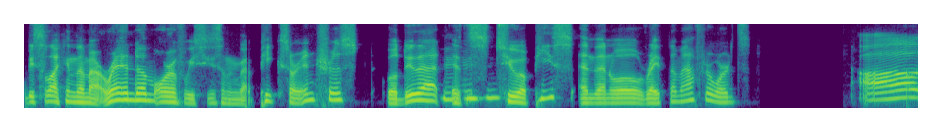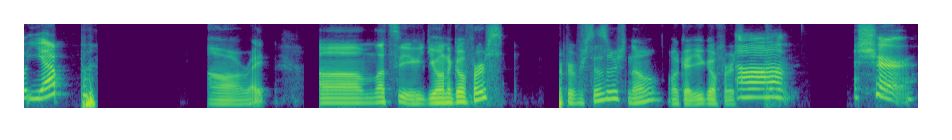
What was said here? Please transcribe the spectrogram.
We'll be selecting them at random, or if we see something that piques our interest, we'll do that. It's Mhm. two a piece, and then we'll rate them afterwards. Oh, yep. All right. Um, let's see. You want to go first? Paper, scissors? No? Okay, you go first. Um, sure.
